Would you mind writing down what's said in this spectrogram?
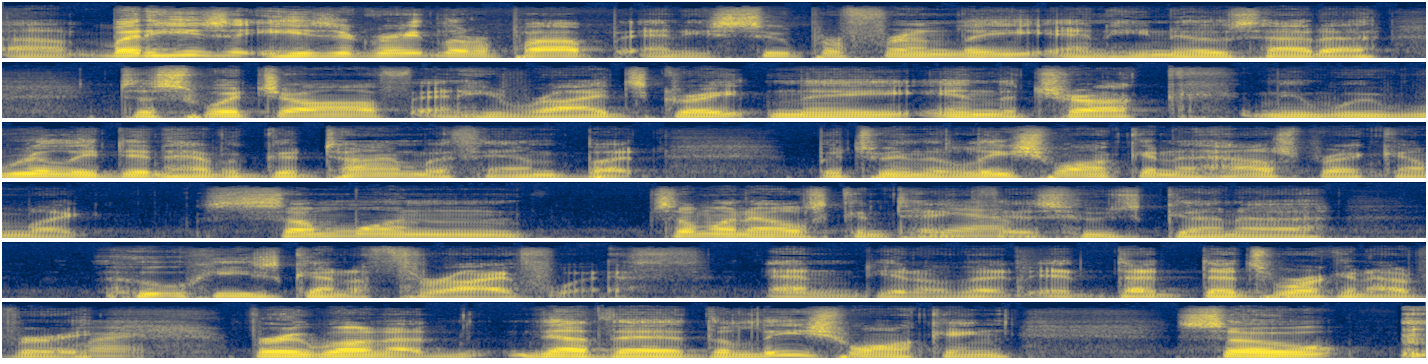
Um, but he's he's a great little pup, and he's super friendly, and he knows how to to switch off, and he rides great in the in the truck. I mean, we really did have a good time with him, but between the leash walking and the housebreaking, I'm like, someone someone else can take Yeah. this who's gonna who he's gonna thrive with, and you know that it, that that's working out very Right. very well. Now, now the the leash walking, so.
